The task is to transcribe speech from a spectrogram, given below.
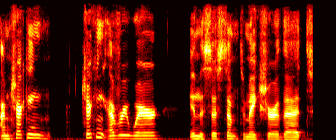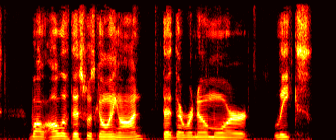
I'm checking checking everywhere in the system to make sure that while all of this was going on, that there were no more leaks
